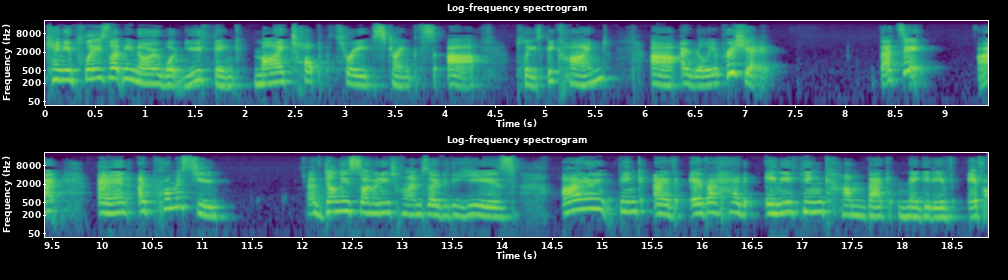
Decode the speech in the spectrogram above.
Can you please let me know what you think my top three strengths are? Please be kind. Uh, I really appreciate it. That's it. All right. And I promise you, I've done this so many times over the years. I don't think I've ever had anything come back negative ever.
